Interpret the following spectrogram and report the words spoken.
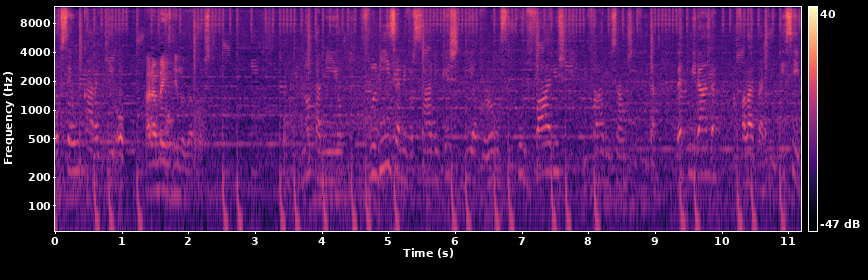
você é um cara que. Oh, Parabéns, Dino da Costa. Nota mil, feliz aniversário, que este dia prolongue-se por vários e vários anos de vida. Beto Miranda, a falar daqui. Disse,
